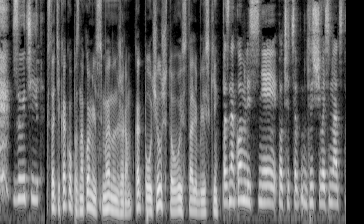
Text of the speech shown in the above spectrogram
Звучит. Кстати, как вы познакомились с менеджером? Как получилось, что вы стали близки? Познакомились с ней, получается, в 2018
